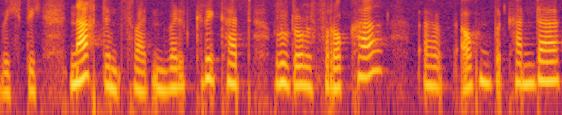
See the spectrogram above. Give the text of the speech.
wichtig. Nach dem Zweiten Weltkrieg hat Rudolf Rocker äh, auch ein bekannter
